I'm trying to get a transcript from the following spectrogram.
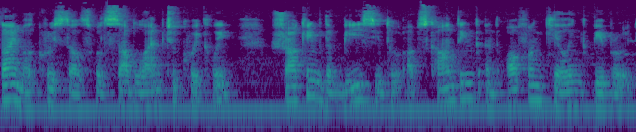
thymol crystals will sublime too quickly, shocking the bees into absconding and often killing bee brood.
